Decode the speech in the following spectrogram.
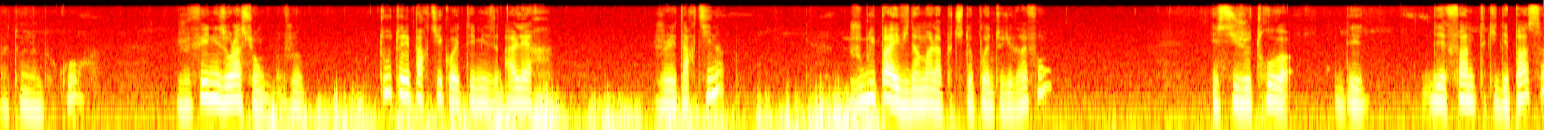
Le bâton est un peu court. Je fais une isolation. Toutes les parties qui ont été mises à l'air, je les tartine. J'oublie pas évidemment la petite pointe du greffon. Et si je trouve des fentes qui dépassent,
